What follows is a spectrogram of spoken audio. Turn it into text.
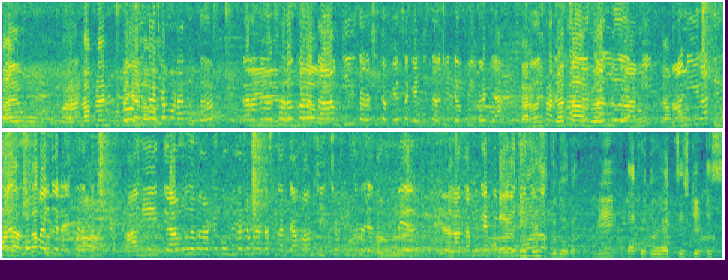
काय कुठला प्लॅन कुठे गेला. मनात होतं. कारण खरोखर आता यावं. आमची जराशी तब्येत सगळ्यांची जराशी डब बिघडल्या कारण इतकं चाललोय मित्रांनो. त्यामुळं तुम्हाला. पाहिजे आहे खरं तर. आणि त्यामुळे मला वाटतं गोविंदाच्या मनात असणार त्यामुळे आमची इच्छा पूर्ण झाली. आता रूम मिळेल. चला आता बघा तुम्हाला. दाखवतो का मी दाखवतो वॉचचं स्टेटस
